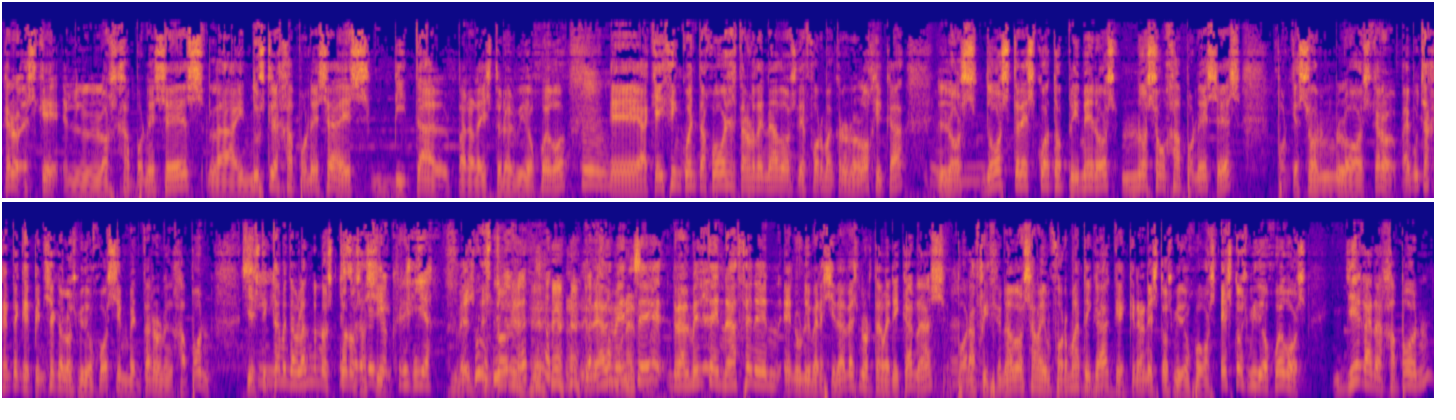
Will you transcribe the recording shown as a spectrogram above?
Claro, es que los japoneses, la industria japonesa es vital para la historia del videojuego. Eh, aquí hay 50 juegos, están ordenados de forma cronológica. Los dos, tres, cuatro primeros no son japoneses, porque son los... Claro, hay mucha gente que piensa que los videojuegos se inventaron en Japón. Y estrictamente hablando no, es es lo así. yo creía. Esto realmente, realmente nacen en, en universidades norteamericanas por aficionados a la informática que crean estos videojuegos. Estos videojuegos llegan a Japón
